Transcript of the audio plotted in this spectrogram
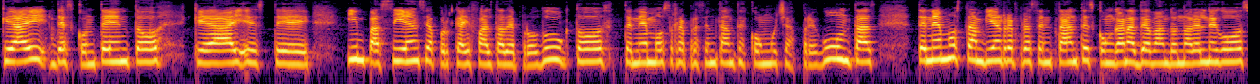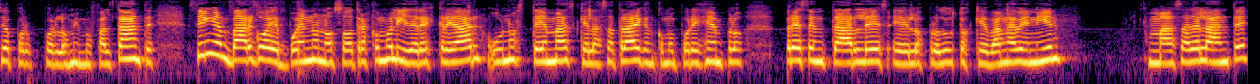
que hay descontento, que hay este impaciencia porque hay falta de productos, tenemos representantes con muchas preguntas, tenemos también representantes con ganas de abandonar el negocio por, por los mismos faltantes. Sin embargo, es bueno nosotras como líderes crear unos temas que las atraigan, como por ejemplo presentarles eh, los productos que van a venir más adelante,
